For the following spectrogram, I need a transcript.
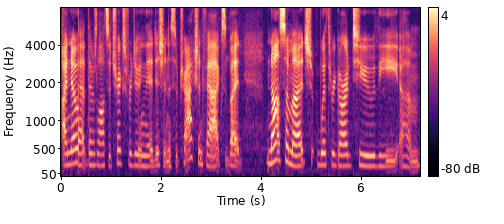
I know that there's lots of tricks for doing the addition and subtraction facts, but not so much with regard to the um,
